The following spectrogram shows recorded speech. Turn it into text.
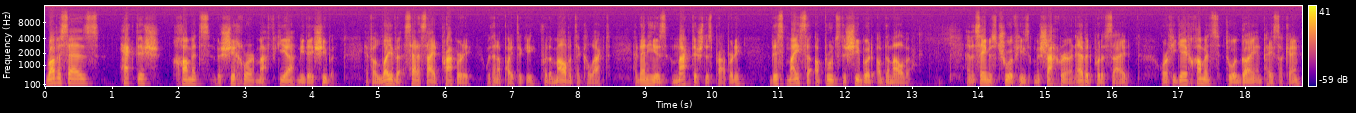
Rava says, hektish, chametz, v'shichur, mafkia, midei shibud. If a leiva set aside property within a paitiki for the malva to collect, and then he is makdish this property, this maisa uproots the shibud of the malva. And the same is true if he's meshachrer and evid put aside, or if he gave chametz to a guy in Pesach came,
